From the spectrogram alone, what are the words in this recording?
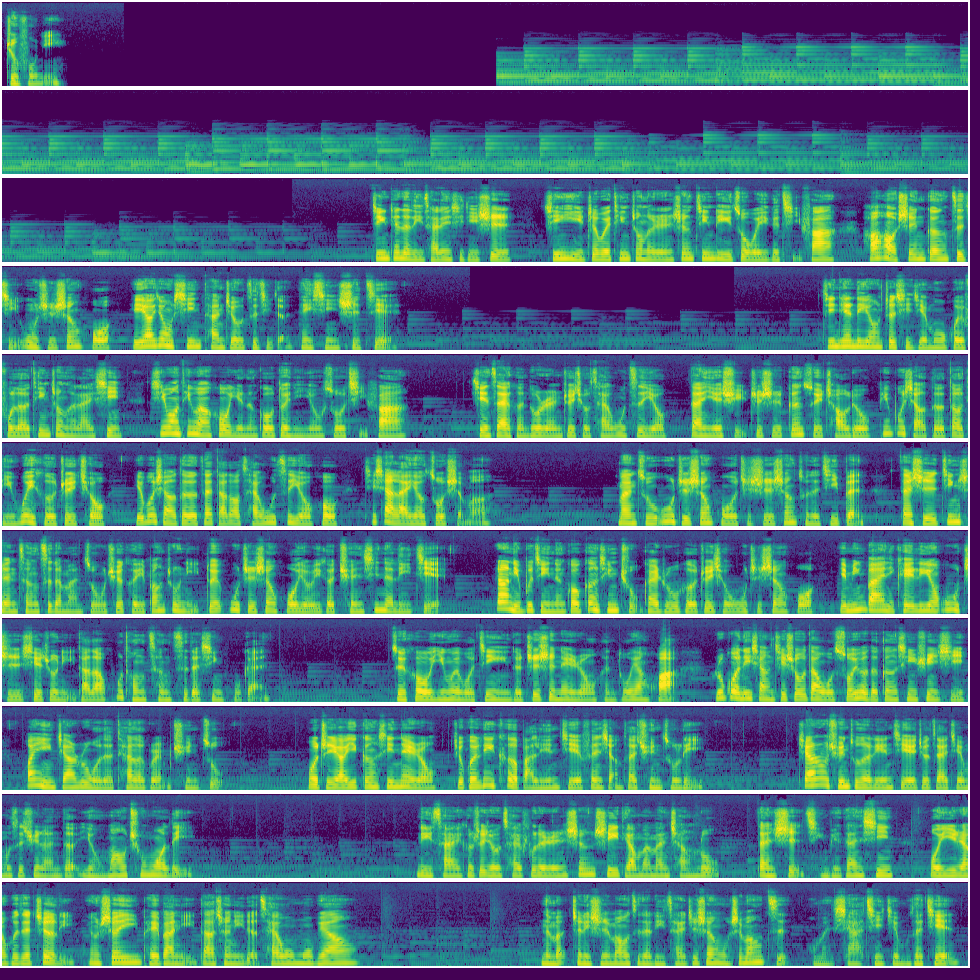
祝福你。今天的理财练习题是，请以这位听众的人生经历作为一个启发，好好深耕自己物质生活，也要用心探究自己的内心世界。今天利用这期节目回复了听众的来信，希望听完后也能够对你有所启发。现在很多人追求财务自由，但也许只是跟随潮流，并不晓得到底为何追求，也不晓得在达到财务自由后。接下来要做什么？满足物质生活只是生存的基本，但是精神层次的满足却可以帮助你对物质生活有一个全新的理解，让你不仅能够更清楚该如何追求物质生活，也明白你可以利用物质协助你达到不同层次的幸福感。最后，因为我经营的知识内容很多样化，如果你想接收到我所有的更新讯息，欢迎加入我的 Telegram 群组。我只要一更新内容，就会立刻把链接分享在群组里。加入群组的链接就在节目资讯栏的“有猫出没”里。理财和追求财富的人生是一条漫漫长路，但是请别担心，我依然会在这里用声音陪伴你，达成你的财务目标。那么，这里是猫子的理财之声，我是猫子，我们下期节目再见。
